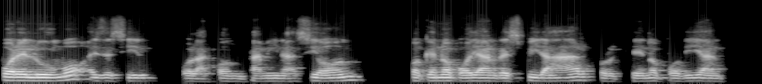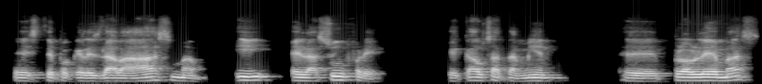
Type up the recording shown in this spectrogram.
por el humo, es decir, por la contaminación, porque no podían respirar, porque no podían, este, porque les daba asma, y el azufre, que causa también eh, problemas,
